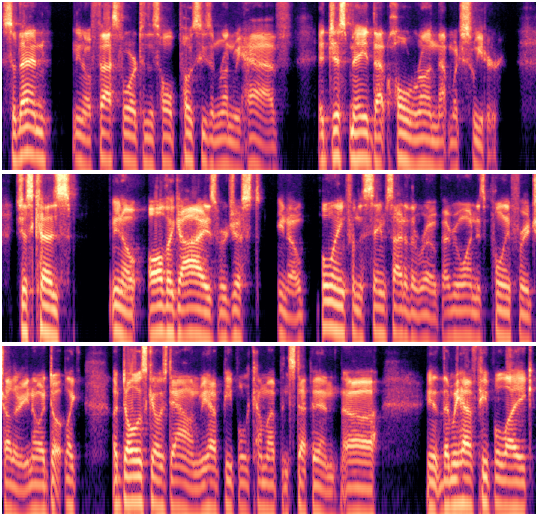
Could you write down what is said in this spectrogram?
So then, you know, fast forward to this whole postseason run we have, it just made that whole run that much sweeter. Just because, you know, all the guys were just, you know, pulling from the same side of the rope. Everyone is pulling for each other. You know, a do- like Adolis goes down, we have people come up and step in. Uh, you know, then we have people like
